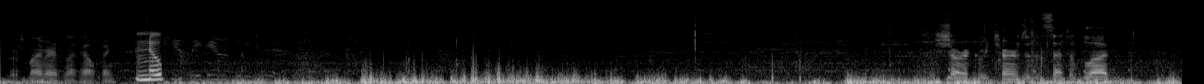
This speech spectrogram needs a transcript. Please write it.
Of course, my mare's not helping. Nope. Can't lay down when you do that. Shark returns at the scent of blood. You're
